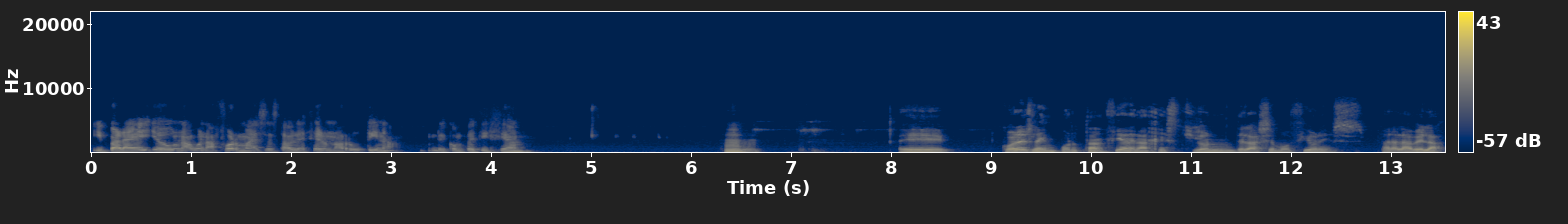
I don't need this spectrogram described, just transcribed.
Y para ello, una buena forma es establecer una rutina de competición. Eh, ¿Cuál es la importancia de la gestión de las emociones para la vela?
